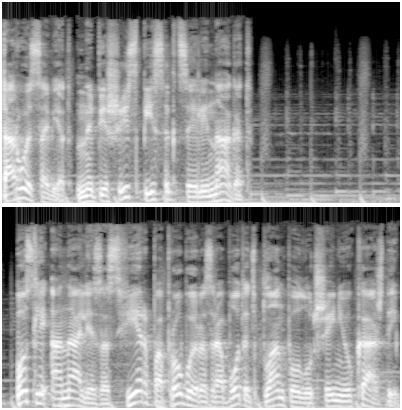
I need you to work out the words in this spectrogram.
Второй совет. Напиши список целей на год. После анализа сфер попробуй разработать план по улучшению каждой.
